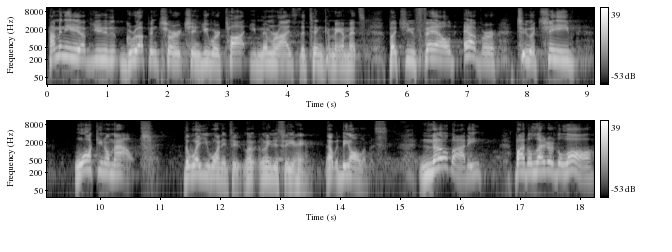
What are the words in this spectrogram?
how many of you grew up in church and you were taught, you memorized the Ten Commandments, but you failed ever to achieve walking them out the way you wanted to? Let, let me just see your hand. That would be all of us. Nobody, by the letter of the law,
